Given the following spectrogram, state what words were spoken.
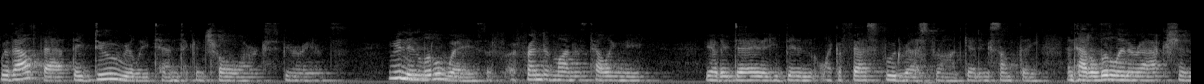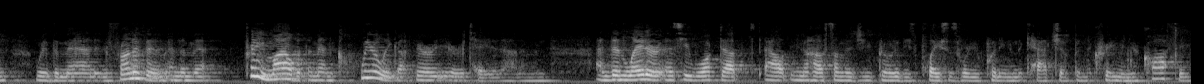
Without that, they do really tend to control our experience, even in little ways. A, a friend of mine was telling me the other day that he'd been in like a fast food restaurant getting something and had a little interaction with the man in front of him, and the man, pretty mild, but the man clearly got very irritated at him. And, and then later, as he walked out, out, you know how sometimes you go to these places where you're putting in the ketchup and the cream in your coffee,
